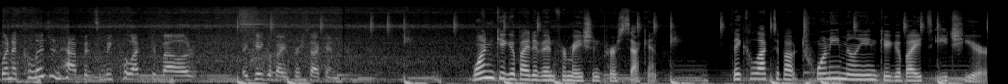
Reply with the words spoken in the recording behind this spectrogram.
When a collision happens, we collect about a gigabyte per second. One gigabyte of information per second. They collect about 20 million gigabytes each year.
